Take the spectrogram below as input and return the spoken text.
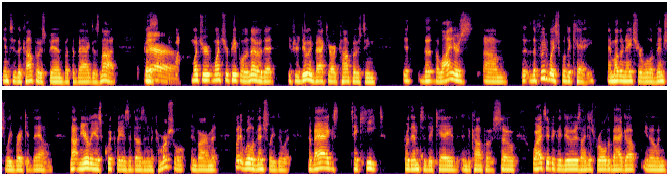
into the compost bin, but the bag does not. Because yeah. once you're once you're people to know that if you're doing backyard composting, it the the liners um, the, the food waste will decay and Mother Nature will eventually break it down. Not nearly as quickly as it does it in a commercial environment, but it will eventually do it. The bags take heat for them to decay and decompost. So what I typically do is I just roll the bag up, you know, and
